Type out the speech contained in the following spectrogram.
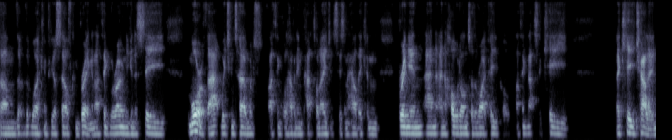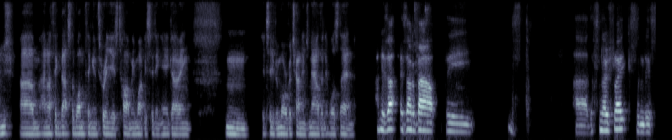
um, that, that working for yourself can bring. And I think we're only going to see more of that, which in turn, which I think will have an impact on agencies and how they can bring in and, and hold on to the right people. I think that's a key a key challenge, um, and I think that's the one thing in three years' time we might be sitting here going, hmm, it's even more of a challenge now than it was then. And is that is that about the uh, the snowflakes and this,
